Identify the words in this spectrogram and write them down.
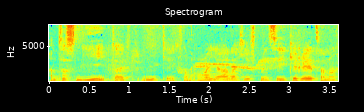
En het is niet dat ik nu kijk van, oh ja, dat geeft mij zekerheid en nog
